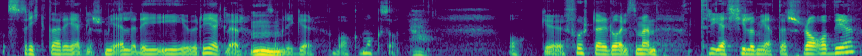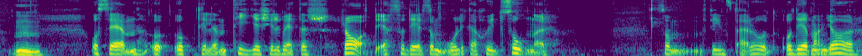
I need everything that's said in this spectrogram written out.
och strikta regler som gäller. Det är EU-regler som ligger bakom också. Och eh, först är det då liksom en tre kilometers radie. Och sen upp till en 10 kilometers radie. Så det är liksom olika skyddszoner som finns där. Och, och det man gör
